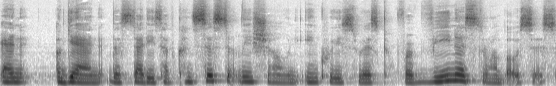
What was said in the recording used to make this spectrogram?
And Again, the studies have consistently shown increased risk for venous thrombosis,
